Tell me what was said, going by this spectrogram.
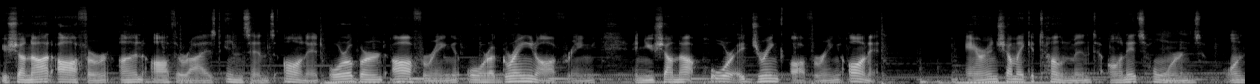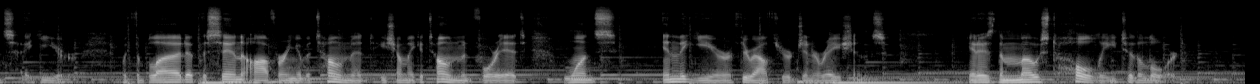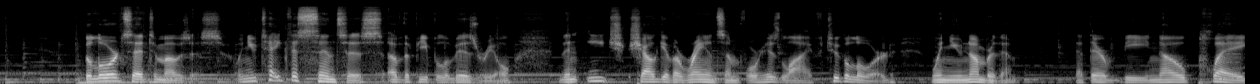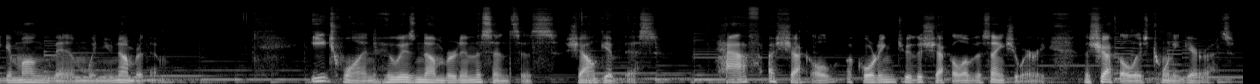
You shall not offer unauthorized incense on it, or a burnt offering, or a grain offering, and you shall not pour a drink offering on it. Aaron shall make atonement on its horns once a year with the blood of the sin offering of atonement, he shall make atonement for it once in the year throughout your generations. It is the most holy to the Lord. The Lord said to Moses, When you take the census of the people of Israel, then each shall give a ransom for his life to the Lord when you number them, that there be no plague among them when you number them. Each one who is numbered in the census shall give this half a shekel according to the shekel of the sanctuary. The shekel is 20 gerahs.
